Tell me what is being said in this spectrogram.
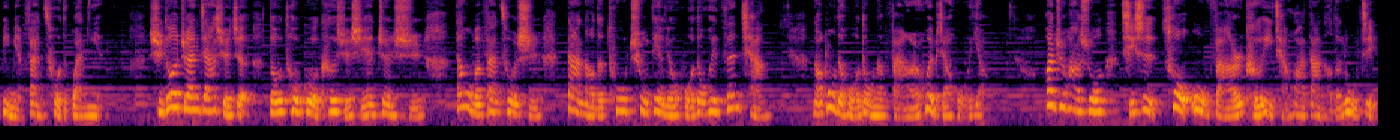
避免犯错的观念。许多专家学者都透过科学实验证实，当我们犯错时，大脑的突触电流活动会增强。脑部的活动呢，反而会比较活跃。换句话说，其实错误反而可以强化大脑的路径。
